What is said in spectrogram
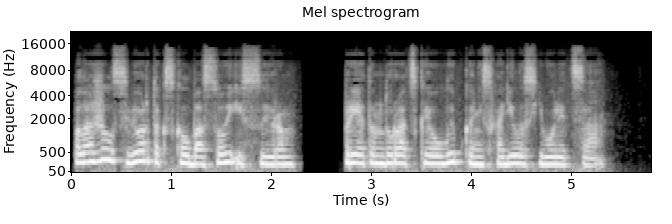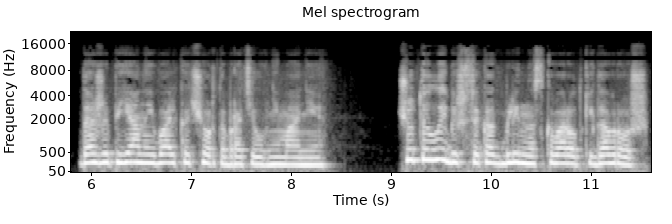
положил сверток с колбасой и сыром. При этом дурацкая улыбка не сходила с его лица. Даже пьяный Валька черт обратил внимание. «Чё ты лыбишься, как блин на сковородке, Гаврош?»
